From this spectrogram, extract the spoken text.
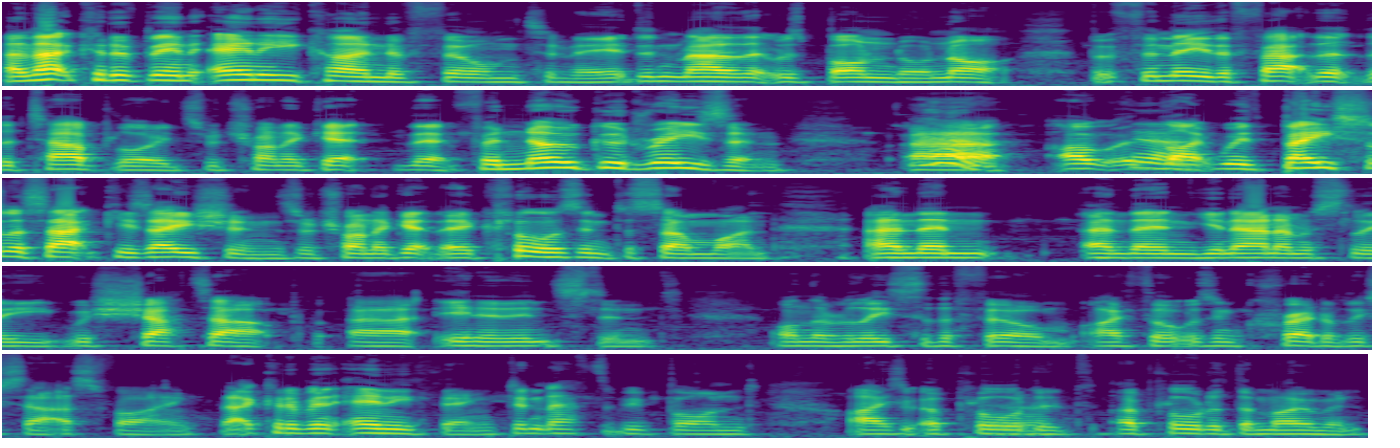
And that could have been any kind of film to me. It didn't matter that it was Bond or not. But for me, the fact that the tabloids were trying to get that for no good reason. Yeah, Uh, uh, yeah. like with baseless accusations, were trying to get their claws into someone, and then and then unanimously was shut up uh, in an instant on the release of the film. I thought was incredibly satisfying. That could have been anything. Didn't have to be Bond. I applauded applauded the moment.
